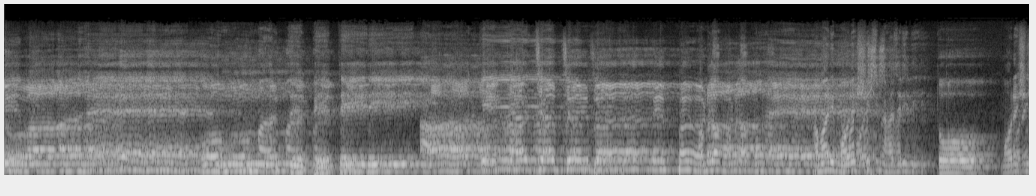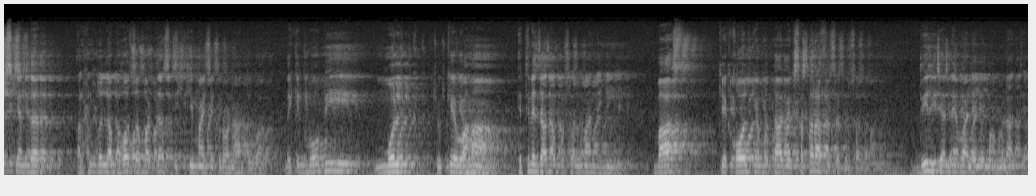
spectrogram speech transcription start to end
دعا ہے۔ امت پہ تیری ہماری موریشس میں حاضری دی تو موریشس کے اندر الحمدللہ بہت زبردست اجتماعی ذکر و نات ہوا۔ لیکن وہ بھی ملک، چونکہ وہاں اتنے زیادہ مسلمان نہیں ہیں۔ بعض کے قول کے مطابق سترہ فیصد مسلمان ہیں۔ دل جلنے والے یہ معاملات ہیں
